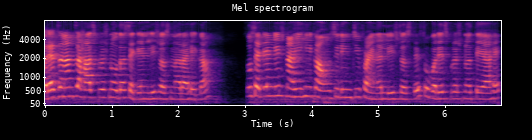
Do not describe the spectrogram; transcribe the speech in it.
बऱ्याच जणांचा हाच प्रश्न होता सेकंड लिस्ट असणार आहे का? सो सेकंड लिस्ट नाही ही काउन्सिलिंगची फायनल लिस्ट असते. सो बरेच प्रश्न ते आहे.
